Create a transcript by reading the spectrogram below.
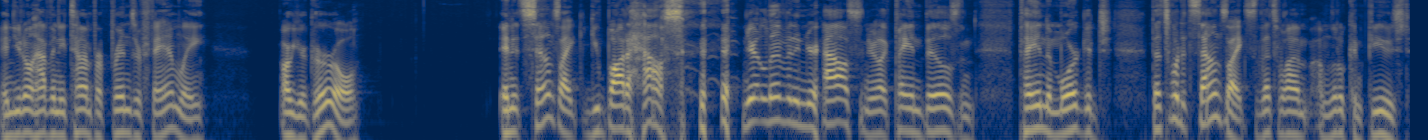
and you don't have any time for friends or family or your girl and it sounds like you bought a house. You're living in your house and you're like paying bills and paying the mortgage. That's what it sounds like so that's why i'm, I'm a little confused.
